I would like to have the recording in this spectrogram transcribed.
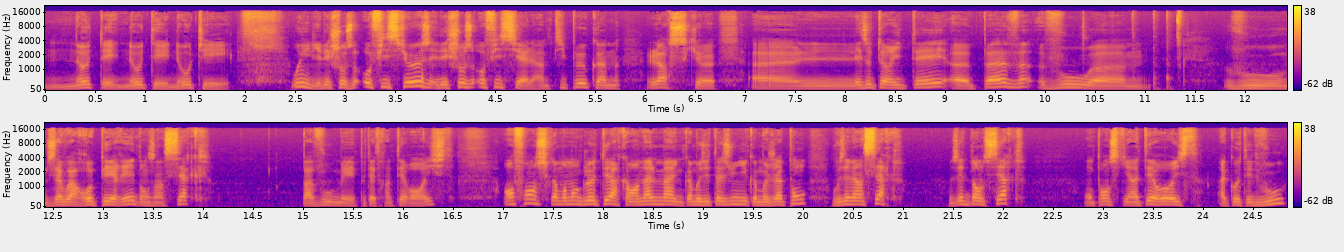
Notez, notez, notez. Oui, il y a des choses officieuses et des choses officielles, un petit peu comme lorsque euh, les autorités euh, peuvent vous, euh, vous avoir repéré dans un cercle, pas vous, mais peut-être un terroriste. En France, comme en Angleterre, comme en Allemagne, comme aux États-Unis, comme au Japon, vous avez un cercle. Vous êtes dans le cercle, on pense qu'il y a un terroriste à côté de vous,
